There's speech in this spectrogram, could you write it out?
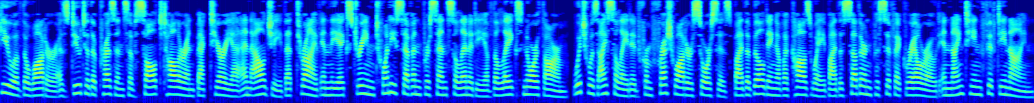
hue of the water is due to the presence of salt-tolerant bacteria and algae that thrive in the extreme 27% salinity of the lake's north arm, which was isolated from freshwater sources by the building of a causeway by the Southern Pacific Railroad in 1959.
